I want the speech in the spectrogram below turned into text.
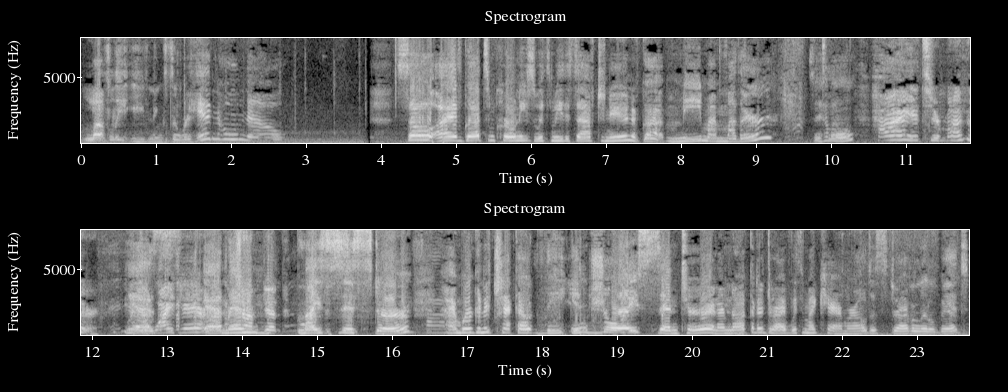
lovely evening. So we're heading home now. So I've got some cronies with me this afternoon. I've got me, my mother. Say hello. Hi, it's your mother. Yes. With the white hair. And then my sister. And we're going to check out the Enjoy Center. And I'm not going to drive with my camera. I'll just drive a little bit.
